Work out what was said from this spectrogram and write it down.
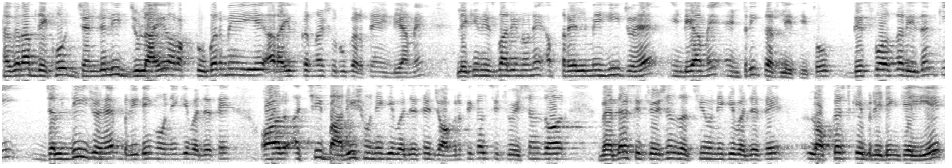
अगर आप देखो जनरली जुलाई और अक्टूबर में ये अराइव करना शुरू करते हैं इंडिया में, लेकिन इस बार इन्होंने अप्रैल में ही जो है इंडिया में एंट्री कर ली थी। तो दिस वाज द रीजन कि जल्दी जो है ब्रीडिंग होने की वजह से और अच्छी बारिश होने की वजह से जोग्राफिकल सिचुएशंस और वेदर सिचुएशंस अच्छी होने की वजह से लॉकस्ट की ब्रीडिंग के लिए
